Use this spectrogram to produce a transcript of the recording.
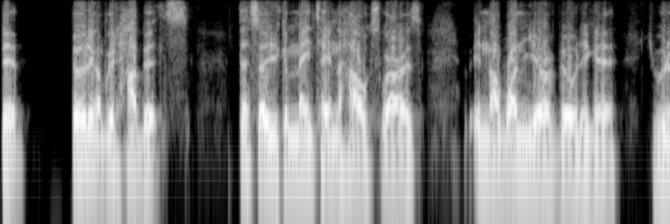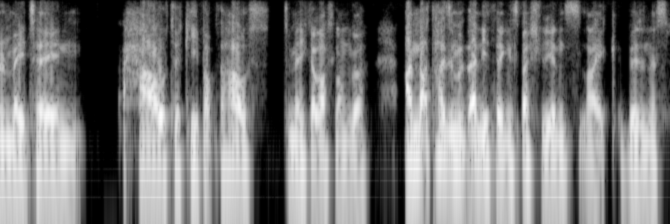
But building up good habits that so you can maintain the house. Whereas in that one year of building it, you wouldn't maintain how to keep up the house to make it last longer. And that ties in with anything, especially in like business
